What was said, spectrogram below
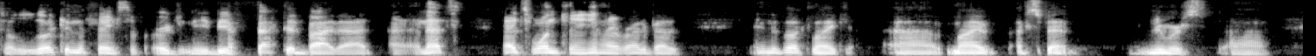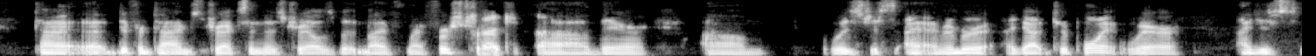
to look in the face of urgent need, be affected by that, and that's that's one thing. And I write about it in the book. Like uh, my I've spent numerous. Uh, time, uh, different times treks in those trails, but my my first trek uh, there um, was just I, I, remember I got to a point where I just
